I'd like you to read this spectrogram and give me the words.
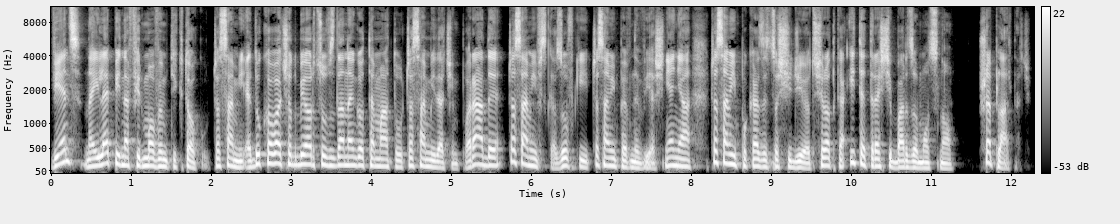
Więc najlepiej na firmowym TikToku. Czasami edukować odbiorców z danego tematu, czasami dać im porady, czasami wskazówki, czasami pewne wyjaśnienia, czasami pokazać, co się dzieje od środka i te treści bardzo mocno przeplatać.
